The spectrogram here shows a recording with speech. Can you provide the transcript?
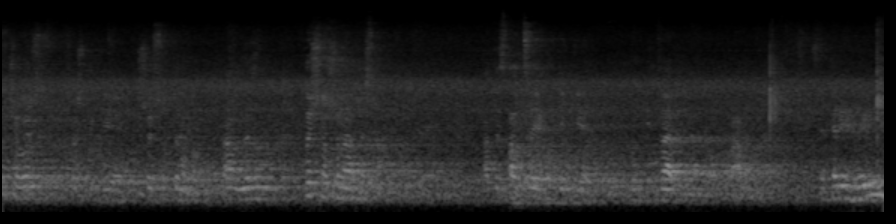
в чогось все ж таки щось отримати. Точно, що не атестат. Атестат це як тільки ну, підтвердження, того, правильно? Це три гривні,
